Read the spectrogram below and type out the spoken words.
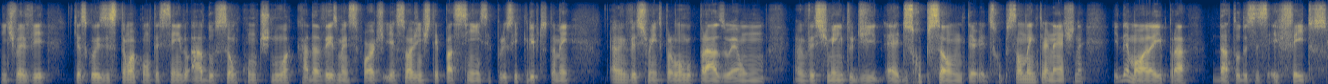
a gente vai ver que as coisas estão acontecendo, a adoção continua cada vez mais forte e é só a gente ter paciência. Por isso que cripto também é um investimento para longo prazo, é um, é um investimento de é, disrupção, inter, é disrupção da internet, né? E demora aí para dar todos esses efeitos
